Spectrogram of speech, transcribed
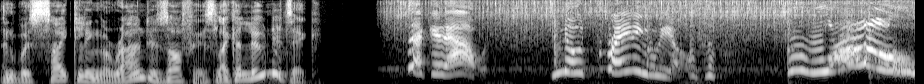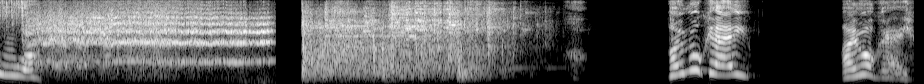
and was cycling around his office like a lunatic. Check it out! No training wheels! Whoa! I'm okay. I'm okay.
